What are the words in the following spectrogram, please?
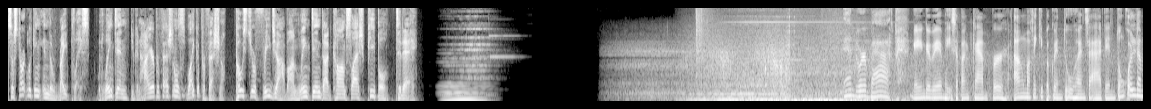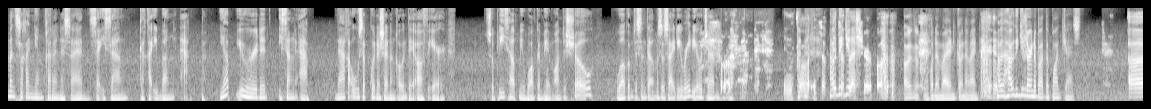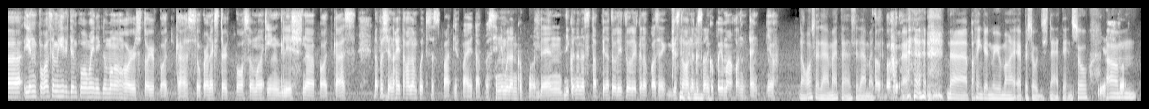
So start looking in the right place. With LinkedIn, you can hire professionals like a professional. Post your free job on linkedin.com slash people today. And we're back. Ngayong gabi may isa pang camper ang makikipagkwentuhan sa atin tungkol naman sa kanyang karanasan sa isang kakaibang app. Yup, you heard it. Isang app. Nakausap ko na siya ng kaunti off-air. So please help me welcome him on the show. Welcome to San Telmo Society Radio, Jem. Yun po. It's a, How it's did a you- pleasure po. Oh, ako naman, ko naman. How, how did you learn about the podcast? Ah, yun po kasi mahilig din po ako mahinig ng mga horror story podcast. So parang nag-start po ako sa mga English na podcast. Tapos yun, nakita ko lang po ito sa Spotify. Tapos sinimulan ko po. Then di ko na na-stop. Pinatuloy-tuloy ko na po kasi gusto ko, nagustuhan ko po yung mga content nyo. Nako, salamat ah. Salamat. Opo. na pakinggan mo yung mga episodes natin. So, Yes po. um,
